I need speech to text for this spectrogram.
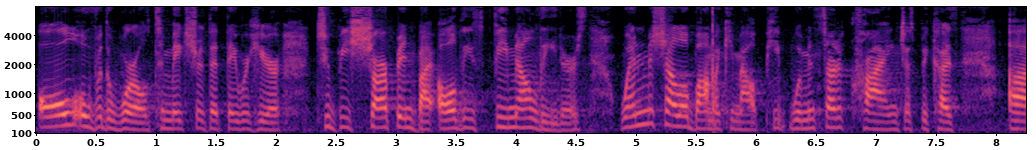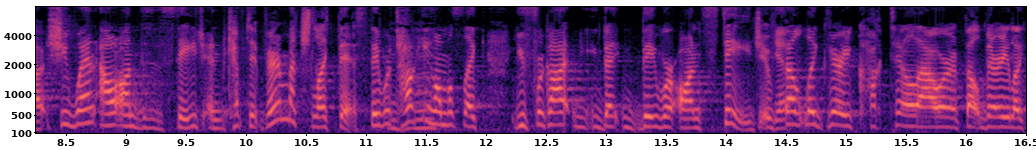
all over the world to make sure that they were here to be sharpened by all these female leaders. When Michelle Obama came out, women started crying just because uh, she went out onto the stage and kept it very much like this. They were talking almost like you forgot that they were on stage. It Yep. felt like very cocktail hour. It felt very like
